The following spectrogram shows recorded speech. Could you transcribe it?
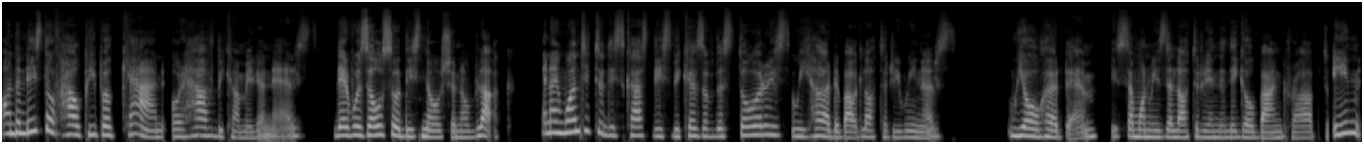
On the list of how people can or have become millionaires, there was also this notion of luck. And I wanted to discuss this because of the stories we heard about lottery winners. We all heard them. Someone wins the lottery and then they go bankrupt. In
